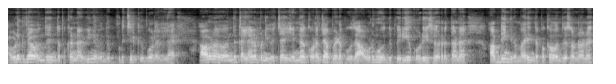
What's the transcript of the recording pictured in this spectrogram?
அவளுக்கு தான் வந்து இந்த பக்கம் நவீனை வந்து பிடிச்சிருக்கு போல இல்லை அவனை வந்து கல்யாணம் பண்ணி வச்சா என்ன குறைஞ்சா போயிட போகுது? அவருக்கும் வந்து பெரிய கோடீஸ்வரர் தானே? அப்படிங்கிற மாதிரி இந்த பக்கம் வந்து சொன்னானே.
